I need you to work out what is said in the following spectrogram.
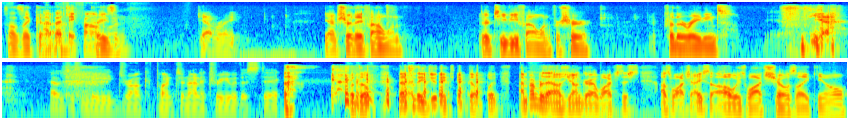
Sounds like uh, I bet they found crazy. one. Yeah, right. Yeah, I'm sure they found one. Their TV found one for sure for their ratings. Yeah. That was just me drunk punching on a tree with a stick. But the, that's what they do. They take the wood. I remember that when I was younger. I watched this. I was watching. I used to always watch shows like you know,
